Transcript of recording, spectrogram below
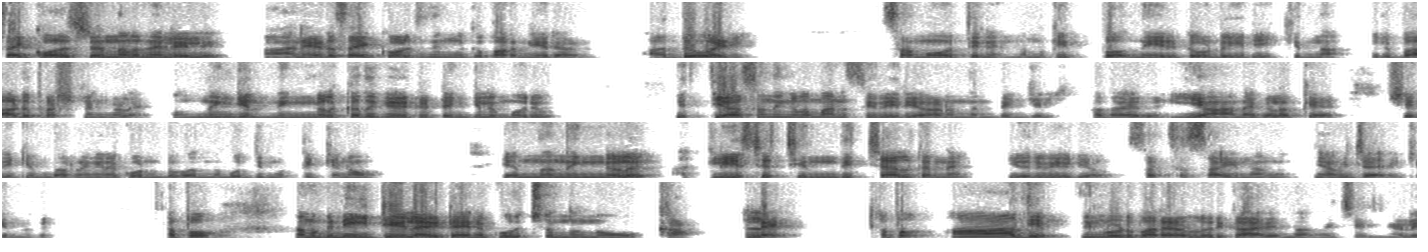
സൈക്കോളജിസ്റ്റ് എന്നുള്ള നിലയിൽ ആനയുടെ സൈക്കോളജി നിങ്ങൾക്ക് പറഞ്ഞു തരാണ്. അതുവഴി സമൂഹത്തിന് നമുക്ക് ഇപ്പോൾ നേരിട്ടുകൊണ്ടിരിക്കുന്ന ഒരുപാട് പ്രശ്നങ്ങളെ ഒന്നെങ്കിൽ നിങ്ങൾക്കത് കേട്ടിട്ടെങ്കിലും ഒരു വ്യത്യാസം നിങ്ങളെ മനസ്സിൽ വരികയാണെന്നുണ്ടെങ്കിൽ അതായത് ഈ ആനകളൊക്കെ ശരിക്കും പറഞ്ഞ ഇങ്ങനെ കൊണ്ടുവന്ന് ബുദ്ധിമുട്ടിക്കണോ എന്ന് നിങ്ങൾ അറ്റ്ലീസ്റ്റ് ചിന്തിച്ചാൽ തന്നെ ഈ ഒരു വീഡിയോ സക്സസ് ആയി എന്നാണ് ഞാൻ വിചാരിക്കുന്നത്. അപ്പോൾ നമുക്ക് ഡീറ്റെയിൽ ആയിട്ട് അതിനെ കുറിച്ചൊന്ന് നോക്കാം അല്ലേ? അപ്പോൾ ആദ്യം നിങ്ങളോട് പറയാനുള്ള ഒരു കാര്യം എന്താണെന്ന് വെച്ച് കഴിഞ്ഞാൽ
